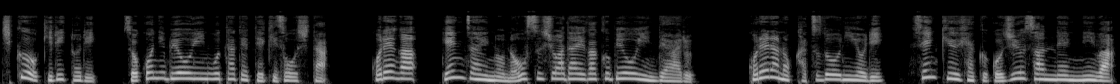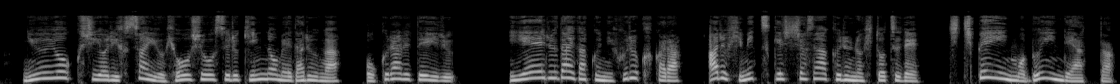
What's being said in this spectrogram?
地区を切り取り、そこに病院を建てて寄贈した。これが現在のノースショア大学病院である。これらの活動により、1953年にはニューヨーク市より夫妻を表彰する金のメダルが贈られている。イエール大学に古くからある秘密結社サークルの一つで、父ペインも部員であった。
